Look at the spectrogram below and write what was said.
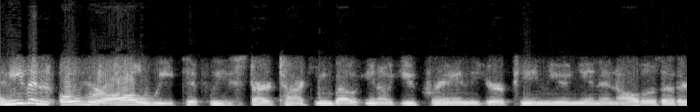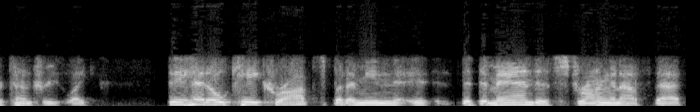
and even overall wheat, if we start talking about, you know, Ukraine, the European Union, and all those other countries, like they had okay crops, but I mean, it, the demand is strong enough that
